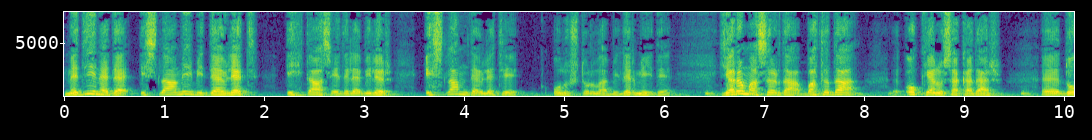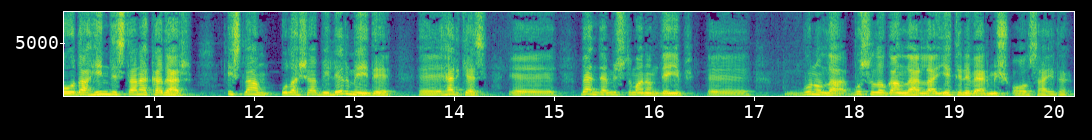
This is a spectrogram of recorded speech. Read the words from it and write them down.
Medine'de İslami bir devlet ihdas edilebilir, İslam devleti oluşturulabilir miydi? Yarım asırda batıda e, okyanusa kadar, e, doğuda Hindistan'a kadar İslam ulaşabilir miydi? E, herkes e, ben de Müslümanım deyip e, bununla bu sloganlarla yetini vermiş olsaydı.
